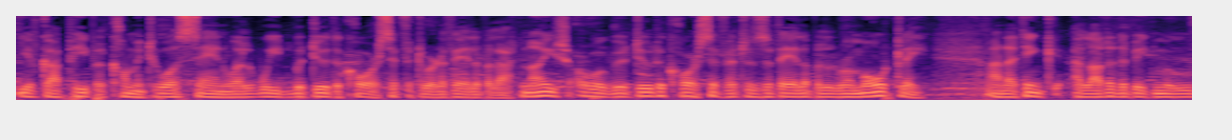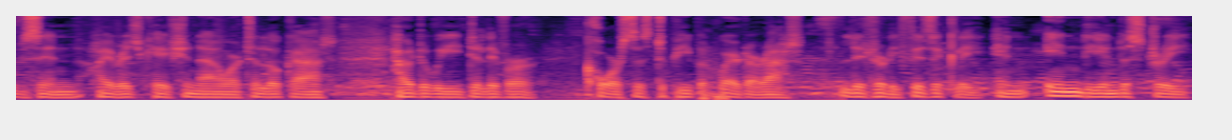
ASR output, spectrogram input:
you've got people coming to us saying, Well, we would do the course if it were available at night or we would do the course if it was available remotely. And I think a lot of the big moves in higher education now are to look at how do we deliver courses to people where they're at, literally physically in, in the industry,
